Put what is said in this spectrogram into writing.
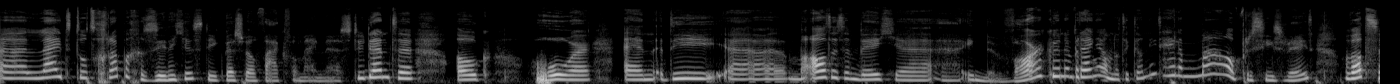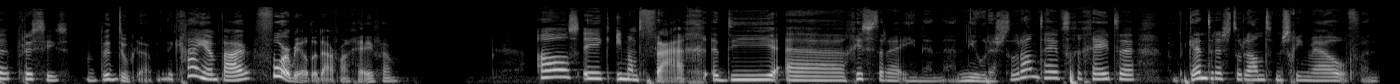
uh, leidt tot grappige zinnetjes die ik best wel vaak van mijn uh, studenten ook hoor. En die uh, me altijd een beetje in de war kunnen brengen, omdat ik dan niet helemaal precies weet wat ze precies bedoelen. Ik ga je een paar voorbeelden daarvan geven. Als ik iemand vraag die uh, gisteren in een nieuw restaurant heeft gegeten, een bekend restaurant misschien wel, of een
